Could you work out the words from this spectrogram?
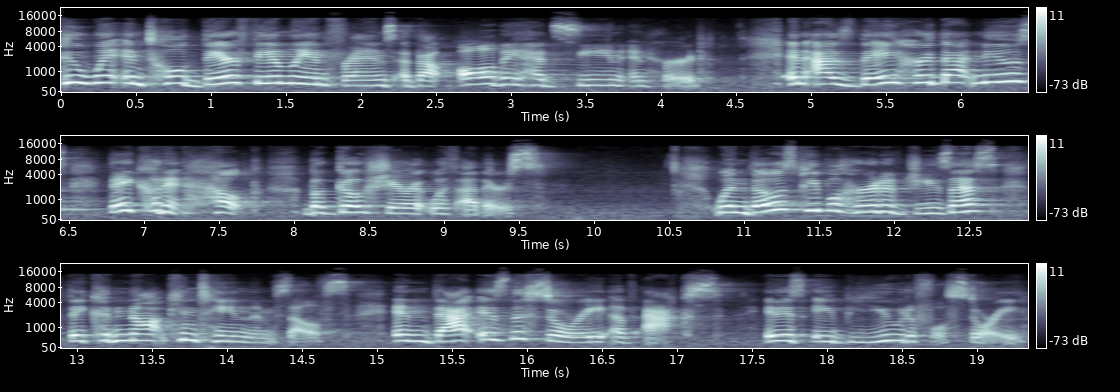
who went and told their family and friends about all they had seen and heard. And as they heard that news, they couldn't help but go share it with others. When those people heard of Jesus, they could not contain themselves. And that is the story of Acts. It is a beautiful story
